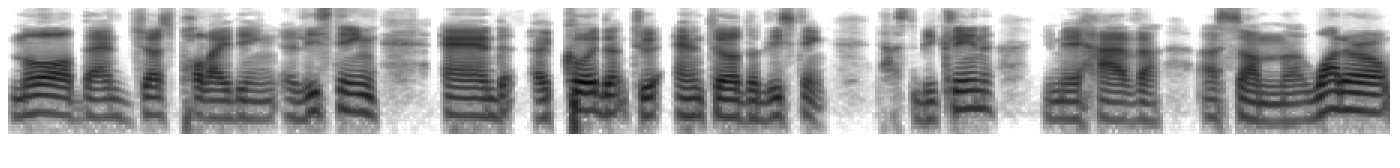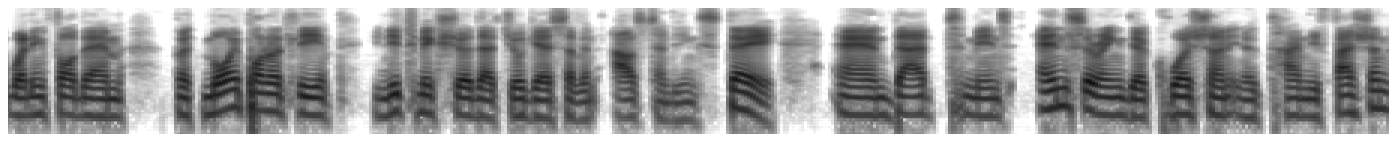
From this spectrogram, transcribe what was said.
more than just providing a listing and a code to enter the listing. It has to be clean. You may have uh, some water waiting for them. But more importantly, you need to make sure that your guests have an outstanding stay. And that means answering their question in a timely fashion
